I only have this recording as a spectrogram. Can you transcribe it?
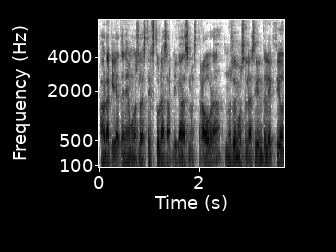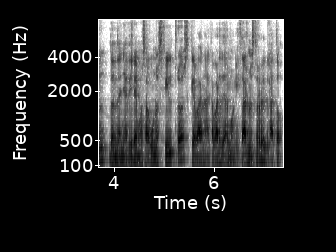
Ahora que ya tenemos las texturas aplicadas a nuestra obra, nos vemos en la siguiente lección donde añadiremos algunos filtros que van a acabar de armonizar nuestro retrato.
